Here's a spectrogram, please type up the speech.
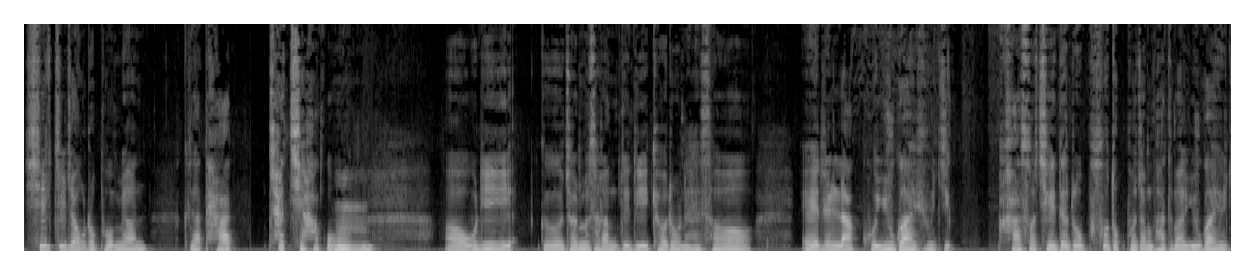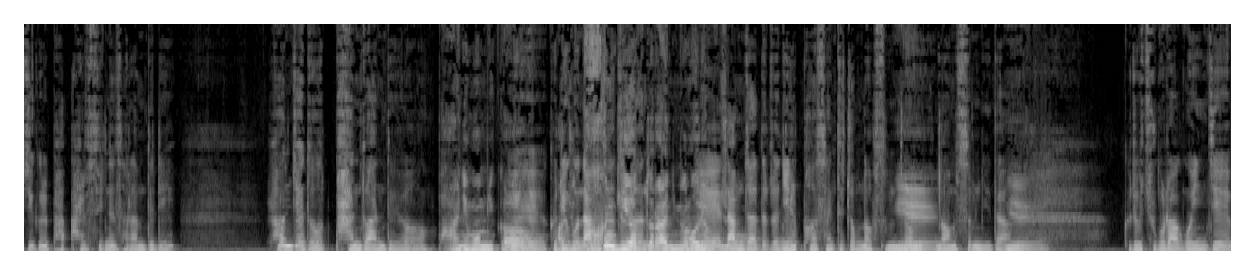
실질적으로 보면 그냥 다 차치하고 음. 어, 우리 그 젊은 사람들이 결혼해서 애를 낳고 육아휴직 가서 제대로 소득 보전 받으면 육아휴직을 할 수 있는 사람들이 현재도 반도 안 돼요. 반이 뭡니까? 예. 그리고 남자들은 기업들 아니면 어렵죠. 예, 남자들은 1%좀 넘습니다. 예. 넘습니다. 예. 그리고 죽으라고 이제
